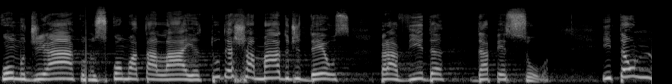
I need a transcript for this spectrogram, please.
como diáconos, como atalaia, tudo é chamado de Deus para a vida da pessoa. Então,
